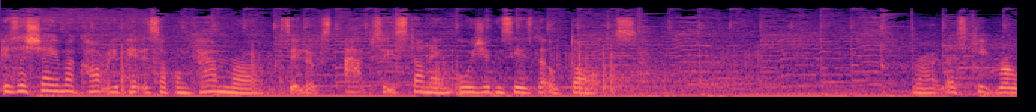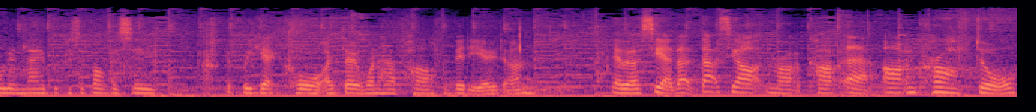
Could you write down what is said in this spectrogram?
It's a shame I can't really pick this up on camera because it looks absolutely stunning. All you can see is little dots. Right, let's keep rolling now because if obviously if we get caught, I don't want to have half a video done. There we are. So yeah, that, that's the art and, car- uh, art and craft door.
